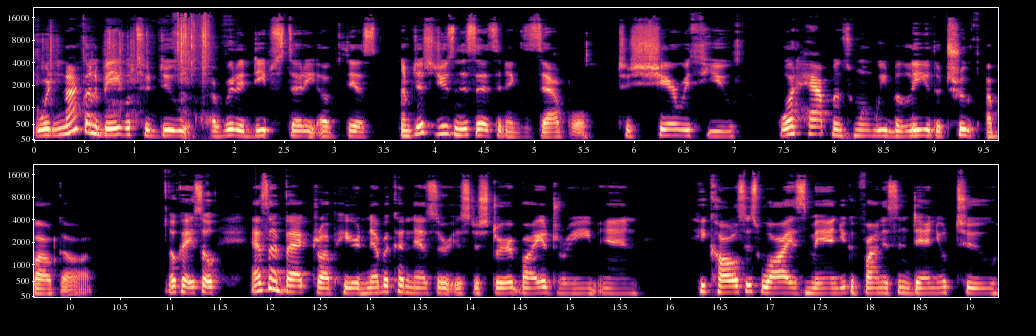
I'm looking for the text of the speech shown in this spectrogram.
we're not going to be able to do a really deep study of this. I'm just using this as an example to share with you what happens when we believe the truth about God. Okay, so as a backdrop here, Nebuchadnezzar is disturbed by a dream and he calls his wise men. You can find this in Daniel 2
